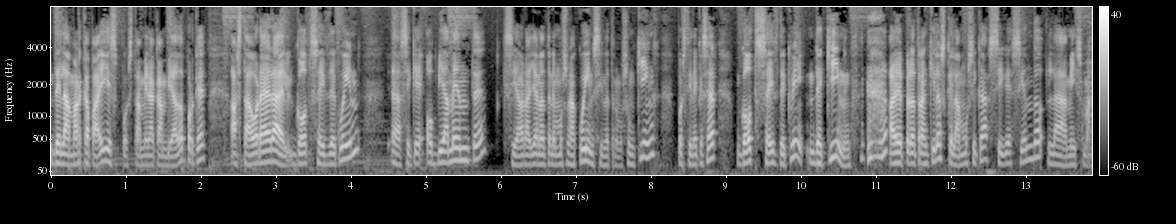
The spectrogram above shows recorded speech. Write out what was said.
de la marca país, pues también ha cambiado porque hasta ahora era el God Save the Queen, así que obviamente si ahora ya no tenemos una queen, sino tenemos un king, pues tiene que ser God Save the Queen, the King. a ver, pero tranquilos que la música sigue siendo la misma.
